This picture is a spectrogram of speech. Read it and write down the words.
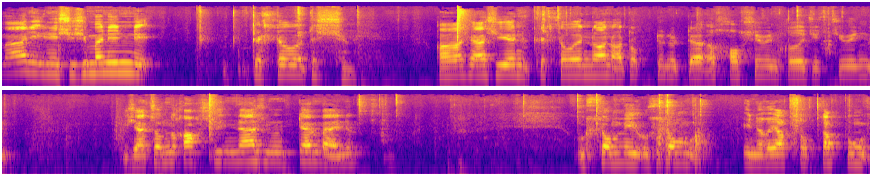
маани иниссисиманинни каллеру тассами қарасаасиан каллеруиннерана атортунут таа эрхорсивин қерититсивин исаатернеқарсиннаасунут таамаанут уллорми уллорму инериартортарпугу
